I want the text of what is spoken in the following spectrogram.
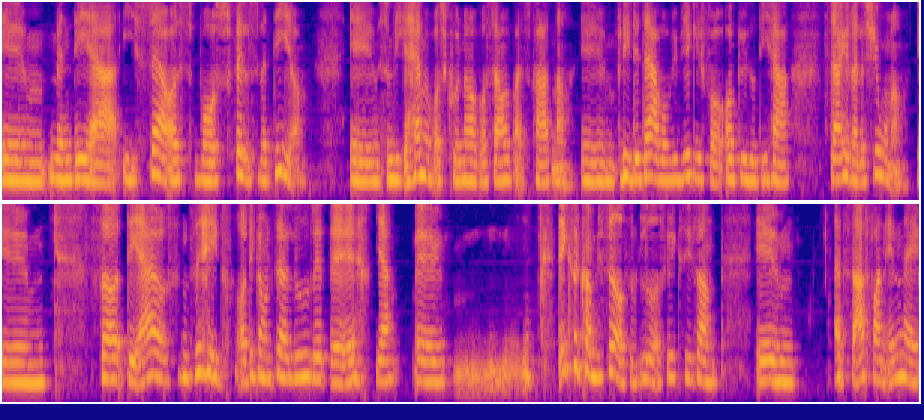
Øhm, men det er især også vores fælles værdier, øh, som vi kan have med vores kunder og vores samarbejdspartnere. Øh, fordi det er der, hvor vi virkelig får opbygget de her stærke relationer. Øh, så det er jo sådan set, og det kommer til at lyde lidt, øh, ja, øh, det er ikke så kompliceret, som det lyder, skal vi ikke sige sådan. Øh, at starte fra en ende af,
